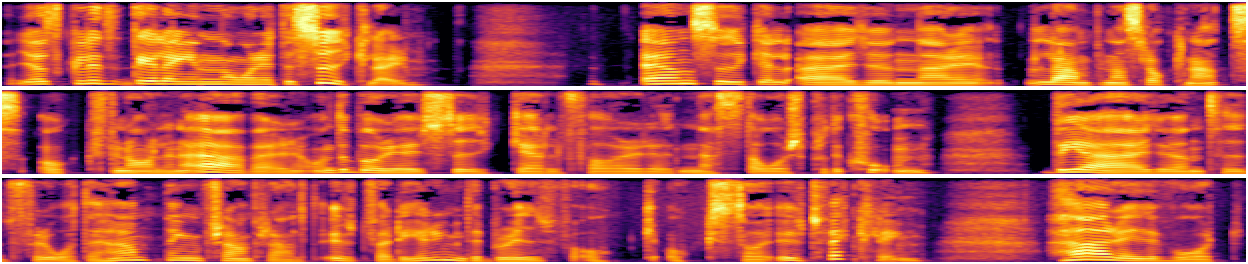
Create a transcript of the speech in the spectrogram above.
Jag skulle dela in året i cykler. En cykel är ju när lamporna slocknat och finalen är över. Och Då börjar ju cykel för nästa års produktion. Det är ju en tid för återhämtning, framförallt utvärdering, debrief och också utveckling. Här är ju vårt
